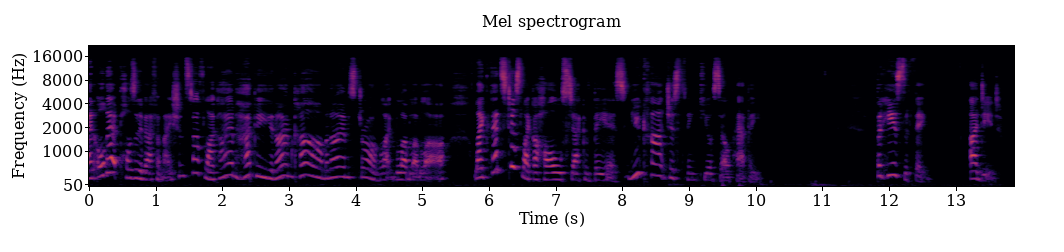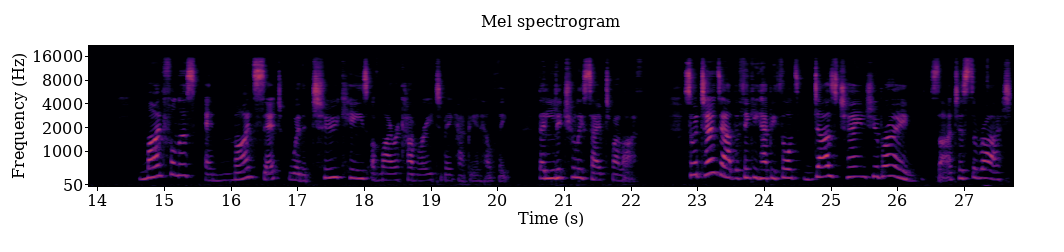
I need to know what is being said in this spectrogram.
And all that positive affirmation stuff, like I am happy and I am calm and I am strong, like blah, blah, blah. Like that's just like a whole stack of BS. You can't just think yourself happy. But here's the thing I did. Mindfulness and mindset were the two keys of my recovery to being happy and healthy. They literally saved my life. So it turns out that thinking happy thoughts does change your brain. Scientists are right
